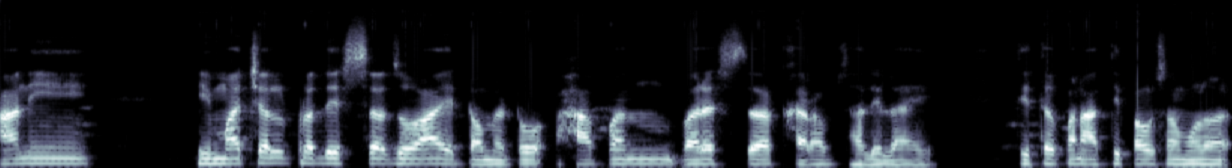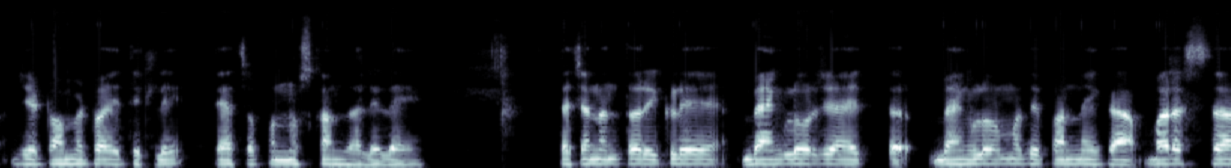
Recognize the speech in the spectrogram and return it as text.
आणि हिमाचल प्रदेशचा जो आहे टोमॅटो हा पण बऱ्याचसा खराब झालेला आहे. तिथं पण अति पावसामुळं जे टोमॅटो आहे तिथले त्याचं पण नुकसान झालेलं आहे. त्याच्यानंतर इकडे बँगलोर जे आहेत तर बँगलोरमध्ये पण नाही का बराचसा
